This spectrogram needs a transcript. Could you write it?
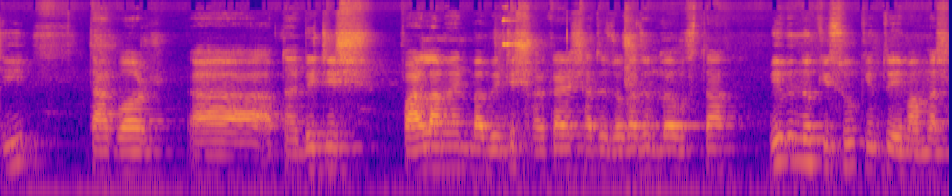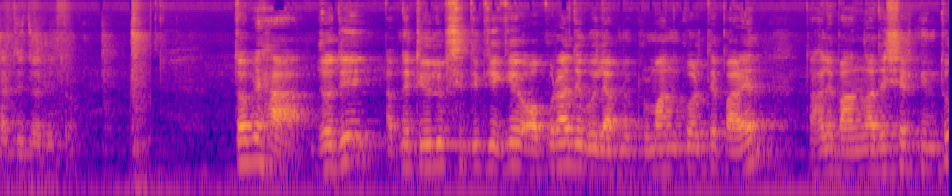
কি? তারপর আপনার ব্রিটিশ পার্লামেন্ট বা ব্রিটিশ সরকারের সাথে যোগাযোগ ব্যবস্থা, বিভিন্ন কিছু কিন্তু এই মামলার সাথে জড়িত। তবে হ্যাঁ যদি আপনি টিউলিপ সিদ্দিকিকে অপরাধী বলে আপনি প্রমাণ করতে পারেন, তাহলে বাংলাদেশের কিন্তু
